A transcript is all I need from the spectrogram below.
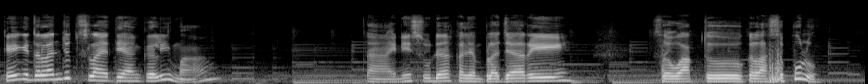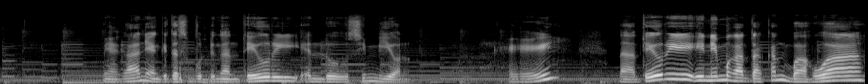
Oke, kita lanjut slide yang kelima. Nah, ini sudah kalian pelajari sewaktu kelas 10. Ya kan, yang kita sebut dengan teori endosimbion. Oke. Nah, teori ini mengatakan bahwa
